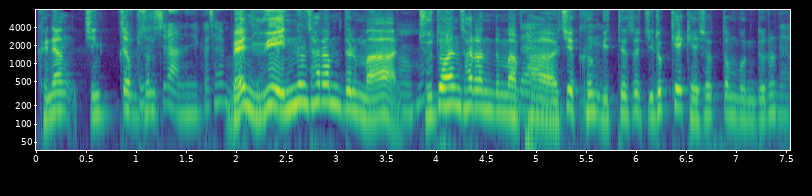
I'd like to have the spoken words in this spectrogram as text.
그냥 진짜 무슨 맨. 위에 있는 사람들만 어허. 주도한 사람들만 네, 봐야지 그 네. 밑에서 이렇게 계셨던 분들은 네.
